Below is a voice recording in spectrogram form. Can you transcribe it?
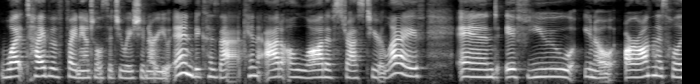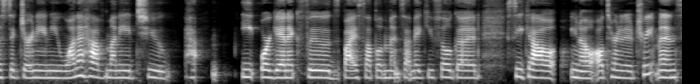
what type of financial situation are you in? Because that can add a lot of stress to your life. And if you, you know, are on this holistic journey and you want to have money to ha- eat organic foods, buy supplements that make you feel good, seek out, you know, alternative treatments,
